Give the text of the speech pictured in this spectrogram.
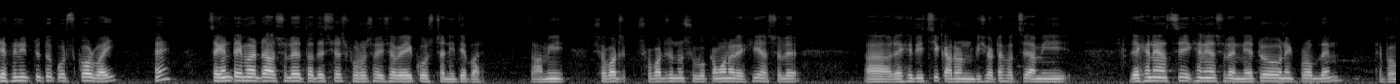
ডেফিনেটলি তো কোর্স করবাই হ্যাঁ? সেকেন্ড টাইমাররা আসলে তাদের শেষ ভরসা হিসাবে এই কোর্সটা নিতে পারে। তো আমি সবার সবার জন্য শুভকামনা রেখেই আসলে রেখে দিচ্ছি, কারণ বিষয়টা হচ্ছে আমি যেখানে আছি, এখানে আসলে নেটও অনেক প্রবলেম এবং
